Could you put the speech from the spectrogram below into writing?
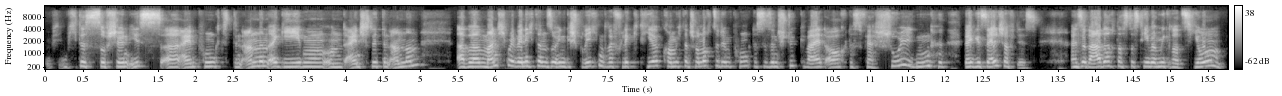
wie das so schön ist, äh, ein Punkt den anderen ergeben und ein Schritt den anderen. Aber manchmal, wenn ich dann so in Gesprächen reflektiere, komme ich dann schon noch zu dem Punkt, dass es ein Stück weit auch das Verschulden der Gesellschaft ist. Also dadurch, dass das Thema Migration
